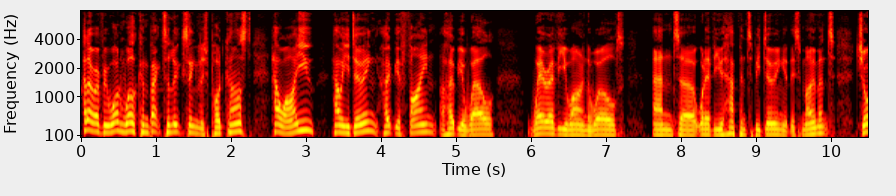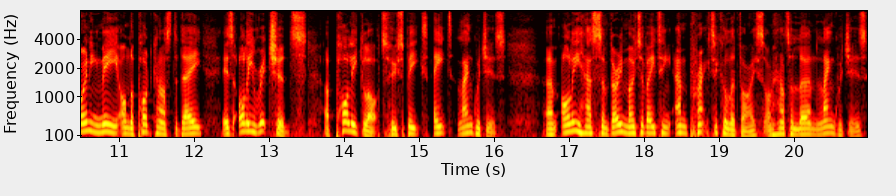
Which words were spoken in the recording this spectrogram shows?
Hello, everyone. Welcome back to Luke's English podcast. How are you? How are you doing? Hope you're fine. I hope you're well, wherever you are in the world, and uh, whatever you happen to be doing at this moment. Joining me on the podcast today is Ollie Richards, a polyglot who speaks eight languages. Um, Ollie has some very motivating and practical advice on how to learn languages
